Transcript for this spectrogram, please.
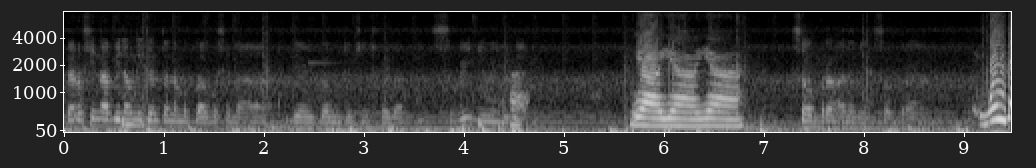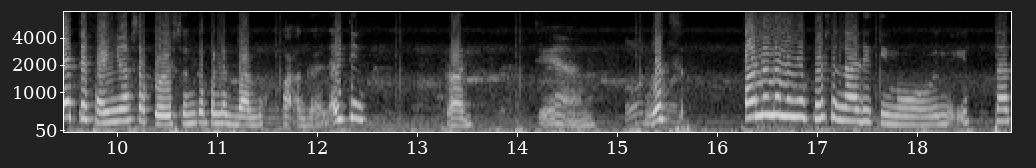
Pero sinabi lang ni ganito na magbago sila, ah, they're going to change for that. It's really, really bad. Yeah, yeah, yeah. Sobrang ano niya, sobrang Will that define you as a person kapag nagbago ka agad? I think, God, damn. Oo What's, naman. paano naman yung personality mo? It's not,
